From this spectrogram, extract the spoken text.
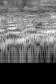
Thank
